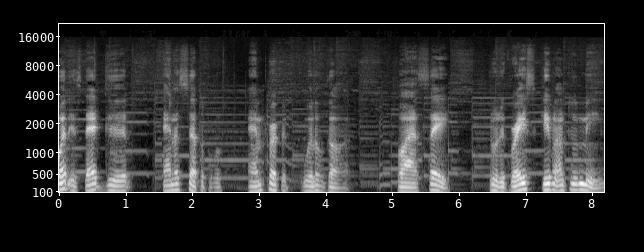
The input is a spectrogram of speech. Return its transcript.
what is that good and acceptable and perfect will of God. For I say, through the grace given unto me,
